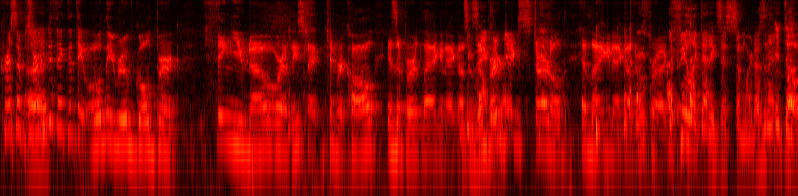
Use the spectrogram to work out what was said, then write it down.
Chris, I'm starting Uh, to think that the only Rube Goldberg thing you know, or at least I can recall, is a bird laying an egg on exactly a bird right. getting startled and laying an egg onto a frog. I feel like that exists somewhere, doesn't it? It does. Oh,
